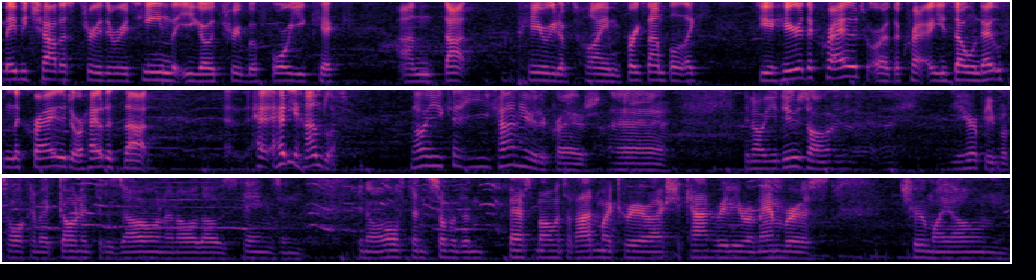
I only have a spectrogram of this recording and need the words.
maybe chat us through the routine that you go through before you kick, and that period of time. For example, like, do you hear the crowd, or the crowd? Are you zoned out from the crowd, or how does that? How, how do you handle it? No, you can you can hear the crowd. Uh, you know, you do zone. You hear people talking about going into the zone and all those things, and you know, often some of the best moments I've had in my career, I actually can't really remember it through my own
